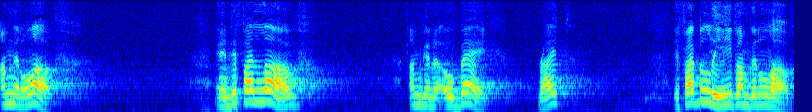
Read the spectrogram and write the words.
I'm going to love. And if I love, I'm going to obey, right? If I believe, I'm going to love.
